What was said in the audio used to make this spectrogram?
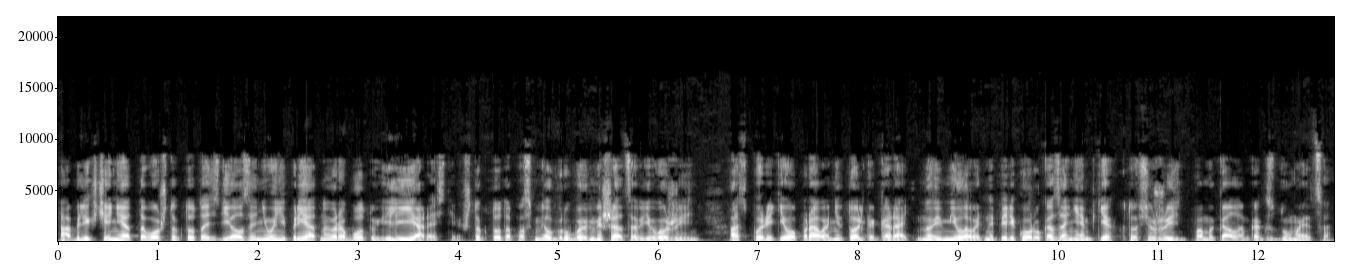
Облегчение от того, что кто-то сделал за него неприятную работу или ярости, что кто-то посмел грубо вмешаться в его жизнь, оспорить его право не только карать, но и миловать наперекор указаниям тех, кто всю жизнь помыкал им, как вздумается.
